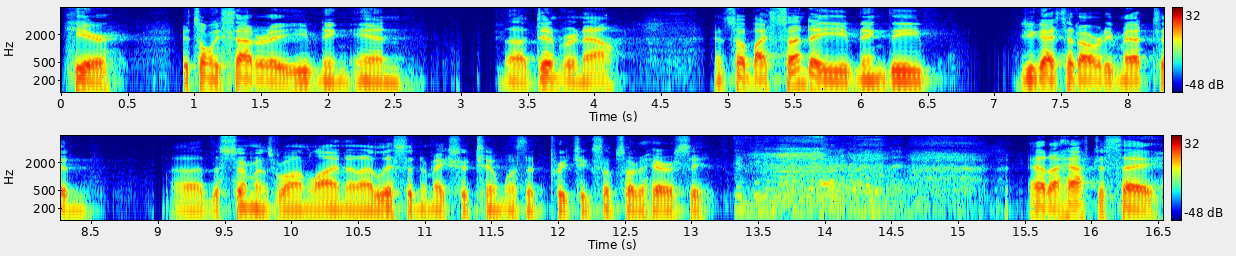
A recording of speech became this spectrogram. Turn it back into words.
here. It's only Saturday evening in uh, Denver now, and so by Sunday evening, the you guys had already met and uh, the sermons were online, and I listened to make sure Tim wasn't preaching some sort of heresy. and I have to say,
